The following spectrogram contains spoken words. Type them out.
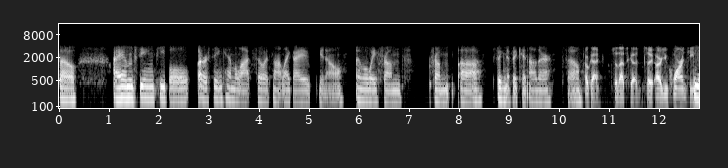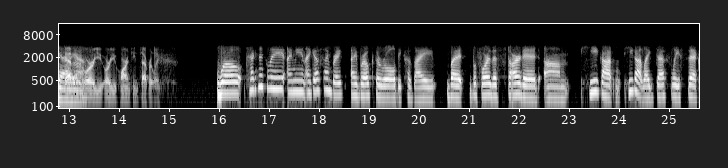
So I am seeing people or seeing him a lot, so it's not like I, you know, am away from from a significant other. So Okay. So that's good. So are you quarantined Yeah, together, yeah. or are you or are you quarantined separately? Well, technically, I mean, I guess I break I broke the rule because I but before this started, um he got he got like deathly sick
